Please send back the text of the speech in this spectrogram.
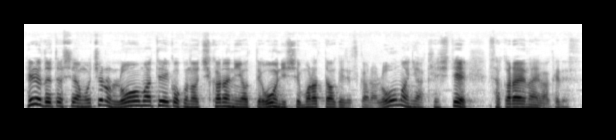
ヘロデとしてはもちろんローマ帝国の力によって王にしてもらったわけですから、ローマには決して逆らえないわけです。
